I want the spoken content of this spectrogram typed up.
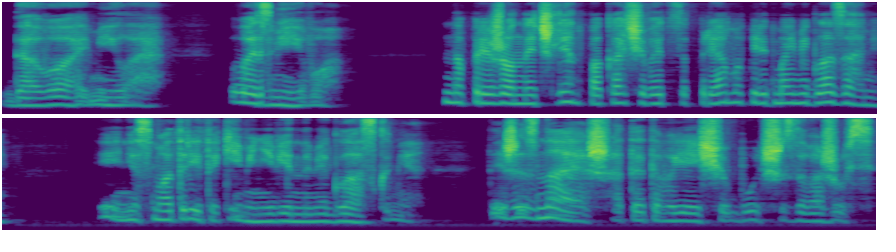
«Давай, милая, возьми его». Напряженный член покачивается прямо перед моими глазами. «И не смотри такими невинными глазками. Ты же знаешь, от этого я еще больше завожусь».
